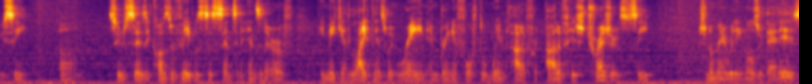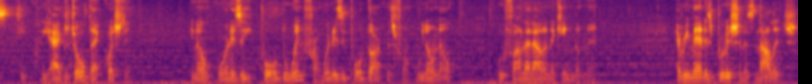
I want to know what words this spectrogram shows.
You see, um, Scripture says he caused the vapors to ascend to the ends of the earth. He maketh lightnings with rain and bringing forth the wind out of out of his treasures. See, which no man really knows what that is. He he asked Job that question. You know, where does he pull the wind from? Where does he pull darkness from? We don't know. We'll find that out in the kingdom, man. Every man is brutish in his knowledge.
